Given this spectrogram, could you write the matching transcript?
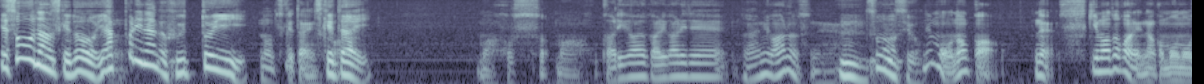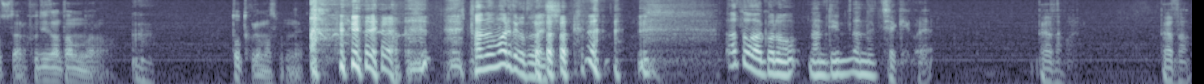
やそうなんですけどやっぱりなんか太いのつけたいんですか？つけたい、まあ細まあガリガリガリガリで悩みがあるんですね、うん、そうなんですよ。でもなんかね隙間とかになんか物落ちたら藤井さん頼んだら、うん。取ってくれますもんね。頼まれたことないし。あとはこのなんていうなんでしたっけこれ。高田さんこれ。高田さん。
